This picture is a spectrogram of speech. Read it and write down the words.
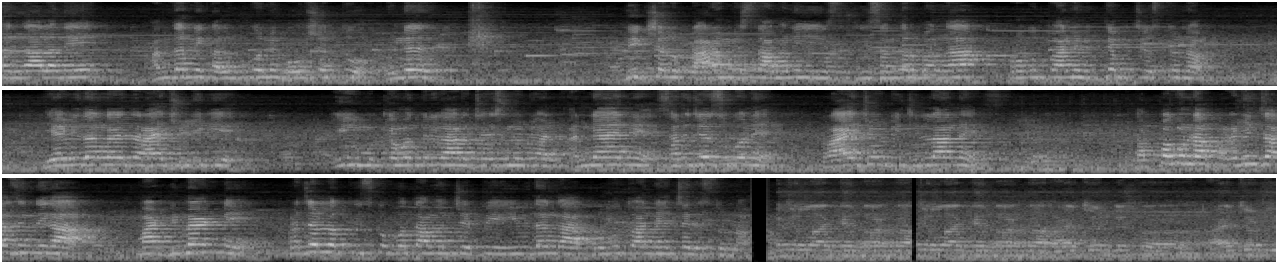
సంఘాలని అందరినీ కలుపుకొని భవిష్యత్తు ఉండే దీక్షలు ప్రారంభిస్తామని ఈ సందర్భంగా ప్రభుత్వాన్ని విజ్ఞప్తి చేస్తున్నాం. ఏ విధంగా అయితే రాయచూటికి ఈ ముఖ్యమంత్రి గారు చేసినటువంటి అన్యాయాన్ని సరిచేసుకొని రాయచోటి జిల్లాని తప్పకుండా ప్రకటించాల్సిందిగా మా డిమాండ్ని ప్రజల్లోకి తీసుకుపోతామని చెప్పి ఈ విధంగా ప్రభుత్వాన్ని హెచ్చరిస్తున్నాం. జిల్లా కేంద్రంగా జిల్లా కేంద్రంగా రాయచోటి రాయచోటి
